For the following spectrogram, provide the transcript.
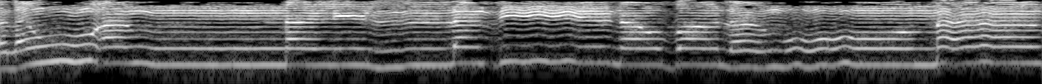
ولو أن للذين ظلموا ما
